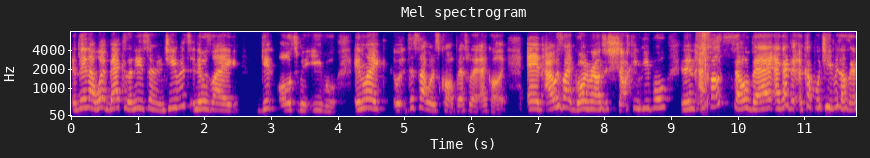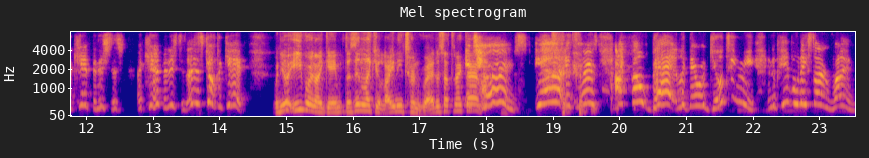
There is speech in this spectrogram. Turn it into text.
and then I went back because I needed certain achievements, and it was like get ultimate evil, and like that's not what it's called, but that's what I, call it. And I was like going around just shocking people, and then I felt so bad. I got a couple achievements. I was like, I can't finish this. I can't finish this. I just killed the kid. When you're evil in that game, doesn't like your lightning turn red or something like that? It that? turns. Yeah, it turns. I felt bad. Like they were guilting me. And the people they started running.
